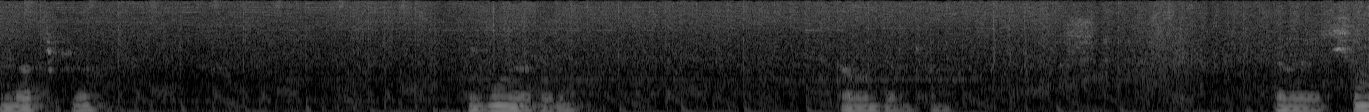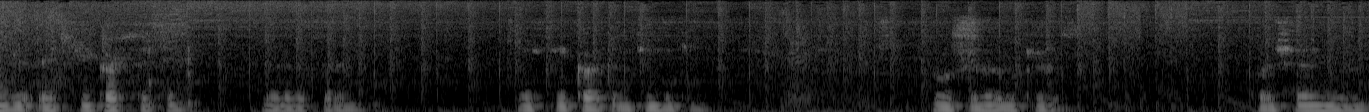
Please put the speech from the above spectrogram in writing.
bunlar çıkıyor. İzin ver diyelim. Tamam canım tamam. Evet şimdi SD karttaki şöyle gösterelim. SD kartın içindeki dosyalara bakıyoruz. Aşağı iniyoruz.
